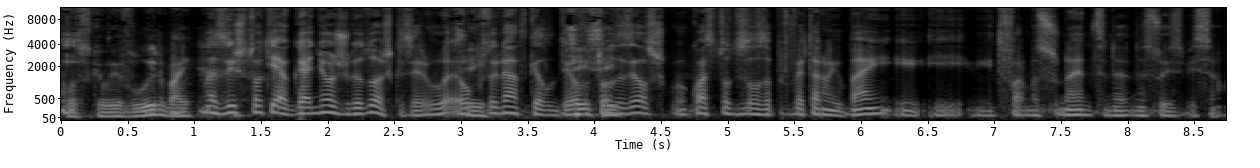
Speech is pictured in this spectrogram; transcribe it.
conseguiu evoluir bem. Mas isto, Tiago, ganhou os jogadores. Quer dizer, a sim. oportunidade que ele deu, sim, todos sim. eles, quase todos eles aproveitaram e bem e, e, e de forma sonante na, na sua exibição.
